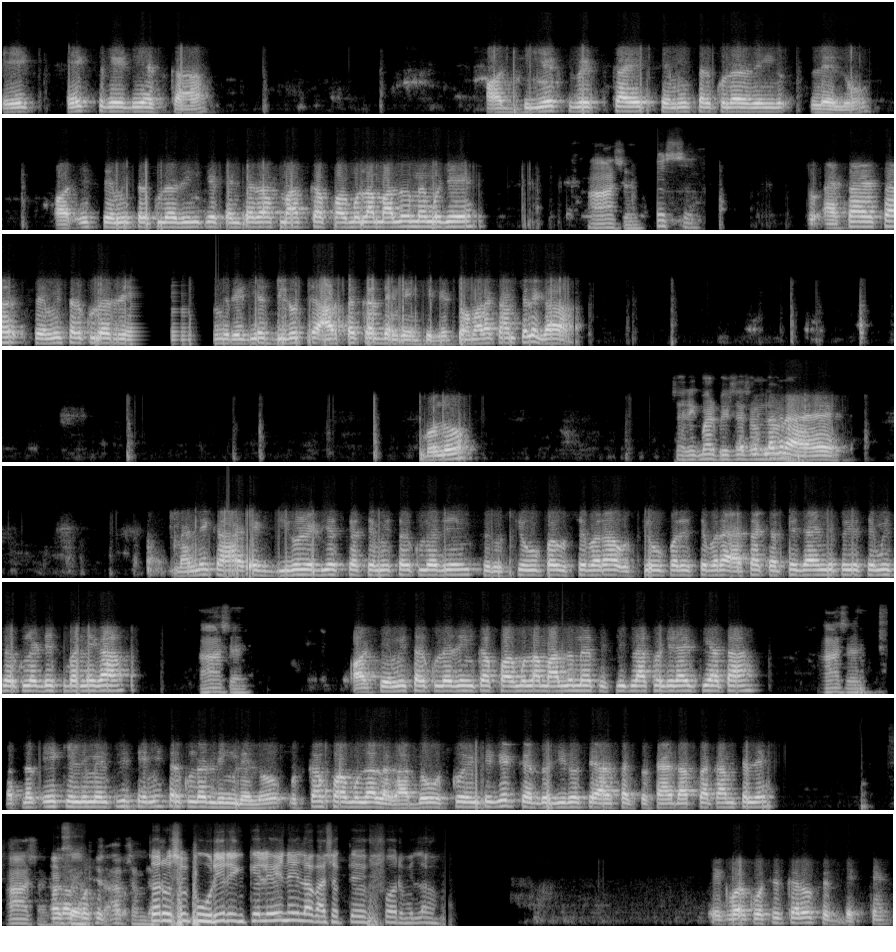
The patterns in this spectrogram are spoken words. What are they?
एक एक्स रेडियस का और dx विड्थ का एक सेमी सर्कुलर रिंग ले लूँ और इस सेमी सर्कुलर रिंग के सेंटर ऑफ़ मास का फॉर्मूला मालूम है मुझे? हाँ सर तो ऐसा ऐसा semi circular ring radius zero से आर तक कर देंगे इंटीग्रेट तो हमारा काम चलेगा? बोलो। सर एक बार फिर से लग रहा है। मैंने कहा एक ज़ीरो रेडियस का सेमी सर्कुलर रिंग फिर उसके ऊपर उससे बड़ा उसके ऊपर इससे बड़ा ऐसा करते जाएँगे तो ये सेमी सर्कुलर डिस्क बनेगा। हाँ सर। और सेमी सर्कुलर रिंग का फॉर्मूला मालूम है पिछली क्लास में डिराइव किया था। हाँ सर। मतलब एक एलिमेंट्री सेमी सर्कुलर लिंग ले लो उसका फॉर्मूला लगा दो उसको इंटीग्रेट कर दो ज़ीरो से आज तक तो शायद आपका काम चले। हाँ सर। हाँ सर। आप सर उसमें पूरी रिंग के लिए ही नहीं लगा सकते फॉर्मूला। एक बार कोशिश करो फिर देखते हैं।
